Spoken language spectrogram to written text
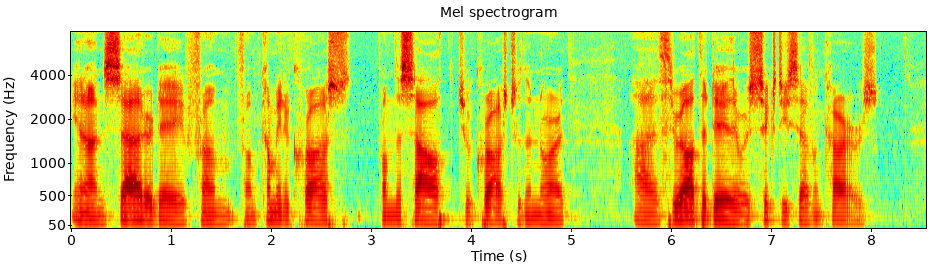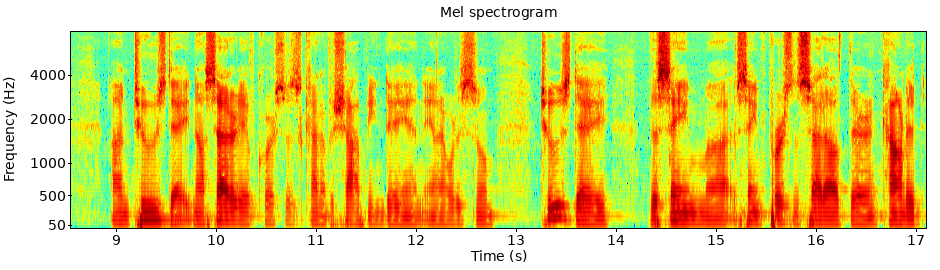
And on Saturday, from, from coming across from the south to across to the north, uh, throughout the day, there were 67 cars. On Tuesday, now Saturday, of course, is kind of a shopping day, and, and I would assume Tuesday, the same, uh, same person sat out there and counted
